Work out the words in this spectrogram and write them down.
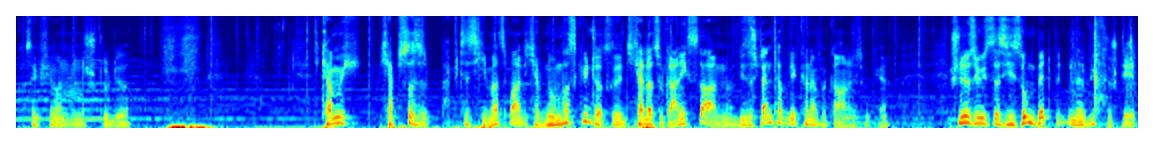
Gothic 4 war ein anderes Studio. Ich kann mich... Ich hab's das... Hab ich das jemals mal... Ich habe nur ein paar Screenshots gesehen. Ich kann dazu gar nichts sagen. Ne? Diese Steintafel hier kann einfach gar nichts. Okay. Schön ist übrigens, dass hier so ein Bett mitten in der Wüste steht.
